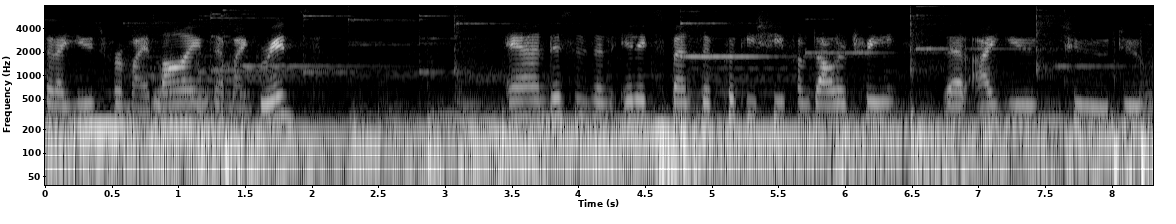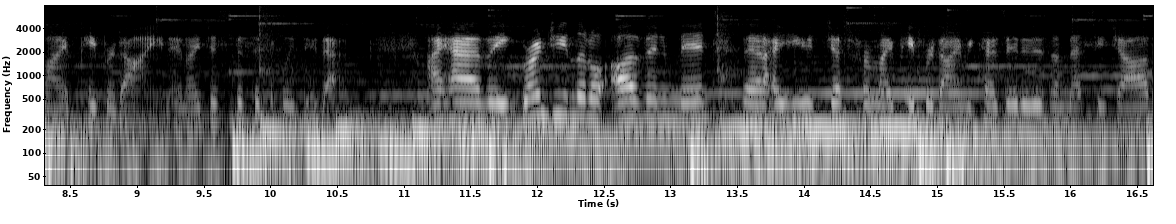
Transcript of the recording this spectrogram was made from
that I use for my lines and my grids. And this is an inexpensive cookie sheet from Dollar Tree that I use to do my paper dyeing. And I just specifically do that. I have a grungy little oven mint that I use just for my paper dyeing because it is a messy job.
